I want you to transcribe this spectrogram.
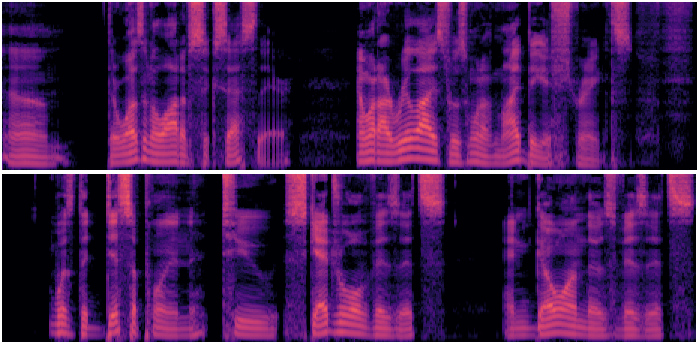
um, there wasn't a lot of success there. And what I realized was one of my biggest strengths was the discipline to schedule visits and go on those visits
